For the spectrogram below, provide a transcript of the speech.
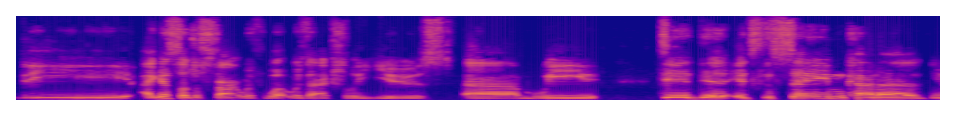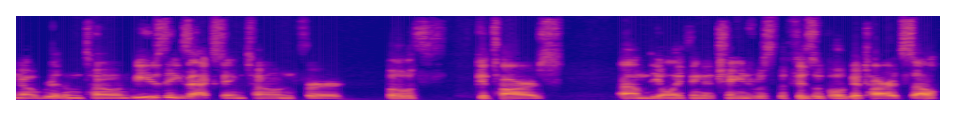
the I guess I'll just start with what was actually used. Um, we did the, it's the same kind of you know rhythm tone. We use the exact same tone for both guitars. Um, the only thing that changed was the physical guitar itself.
